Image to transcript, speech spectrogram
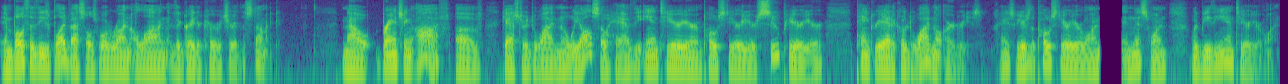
And both of these blood vessels will run along the greater curvature of the stomach. Now, branching off of gastroduodenal, we also have the anterior and posterior superior pancreaticoduodenal arteries. Okay, so here's the posterior one, and this one would be the anterior one.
